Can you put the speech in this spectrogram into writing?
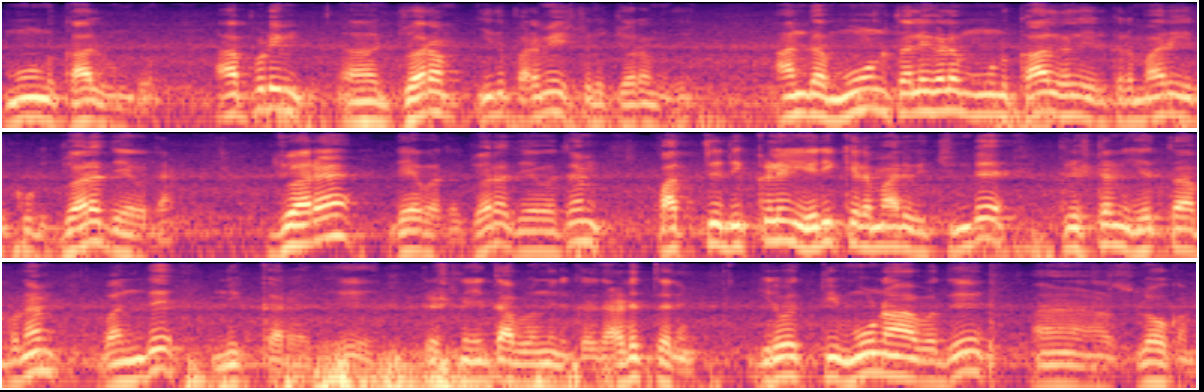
மூணு கால் உண்டு. அப்படி ஜுரம். இது பரமேஸ்வர ஜுரம் இது. அந்த மூணு தலைகளும் மூணு கால்கள் இருக்கிற மாதிரி இருக்கக்கூடிய ஜுர தேவதை. ஜுவர தேவதை ஜுவர தேவதை பத்து திக்களையும் எரிக்கிற மாதிரி வச்சுட்டு கிருஷ்ணன் ஈத்தாபனம் வந்து நிற்கிறது கிருஷ்ணன் ஈத்தாபனம் வந்து நிற்கிறது அடுத்தது இருபத்தி மூணாவது ஸ்லோகம்.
